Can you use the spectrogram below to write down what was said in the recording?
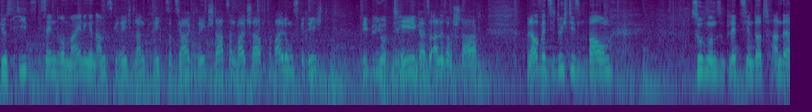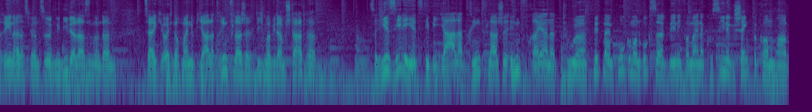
Justizzentrum Meiningen, Amtsgericht, Landgericht, Sozialgericht, Staatsanwaltschaft, Verwaltungsgericht, Bibliothek, also alles am Start. Wir laufen jetzt hier durch diesen Baum, suchen uns ein Plätzchen dort an der Arena, dass wir uns irgendwie niederlassen und dann zeige ich euch noch meine Biala Trinkflasche, die ich mal wieder am Start habe. So, hier seht ihr jetzt die Biala Trinkflasche in freier Natur mit meinem Pokémon-Rucksack, den ich von meiner Cousine geschenkt bekommen habe.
